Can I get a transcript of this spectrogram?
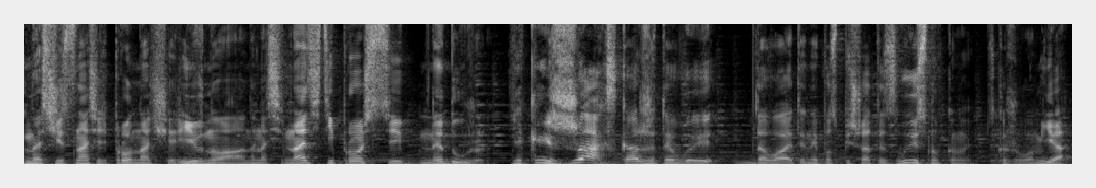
на 16 Pro наче рівно, а на 17 прості не дуже. Який жах, скажете ви? Давайте не поспішати з висновками, скажу вам я.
